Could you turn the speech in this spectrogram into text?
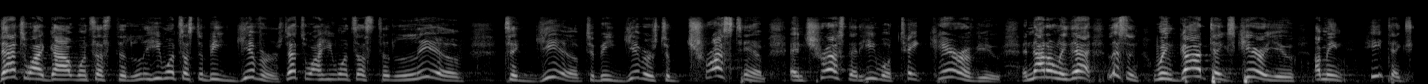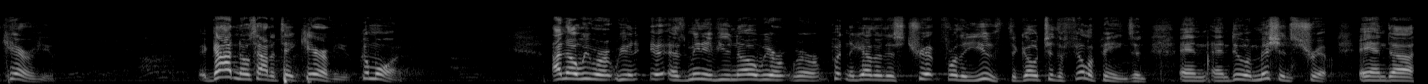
That's why God wants us to, He wants us to be givers. That's why He wants us to live to give, to be givers, to trust Him and trust that He will take care of you. And not only that, listen, when God takes care of you, I mean, He takes care of you. God knows how to take care of you. Come on. I know we were, we, as many of you know, we were, we were putting together this trip for the youth to go to the Philippines and, and, and do a missions trip. And uh,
